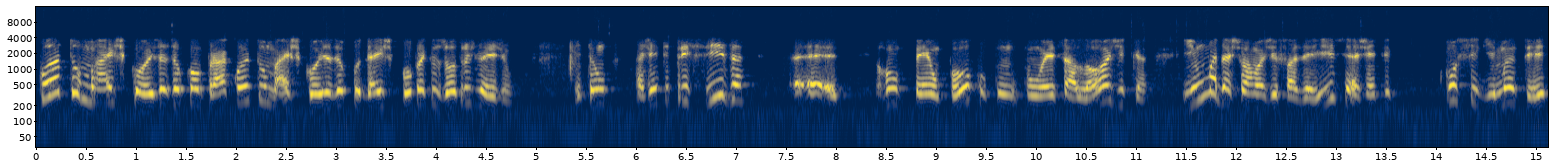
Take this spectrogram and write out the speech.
quanto mais coisas eu comprar, quanto mais coisas eu puder expor para que os outros vejam. Então, a gente precisa é, romper um pouco com, com essa lógica, e uma das formas de fazer isso é a gente conseguir manter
